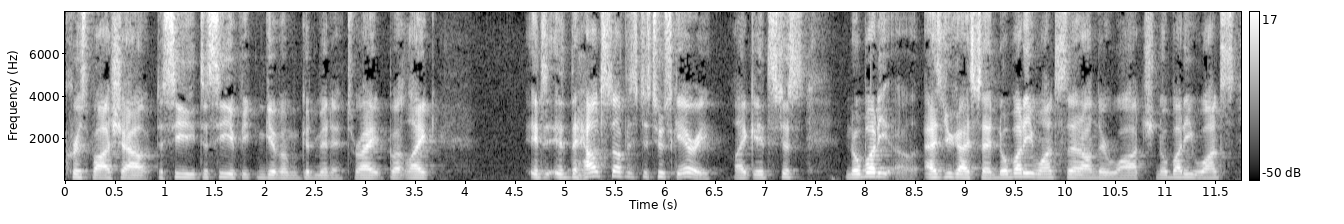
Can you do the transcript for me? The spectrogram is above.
Chris Bosh out to see to see if he can give him good minutes, right? But like, it's it, the health stuff is just too scary. Like it's just nobody, uh, as you guys said, nobody wants that on their watch. Nobody wants.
